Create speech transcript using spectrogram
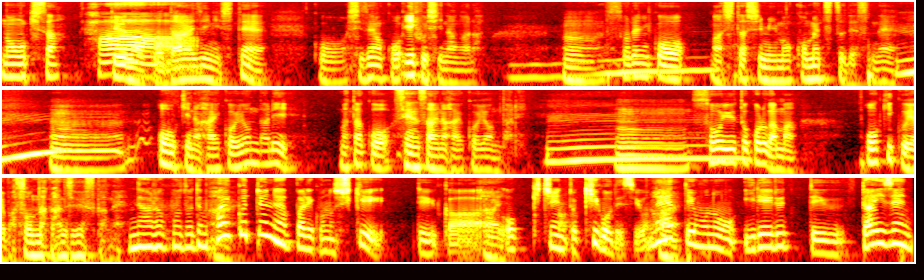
の大きさっていうのをこう大事にして。こう自然をこう畏怖しながら、うん、それにこう、まあ、親しみも込めつつですねうん大きな俳句を読んだりまたこう繊細な俳句を読んだりうんそういうところがまあ大きく言えばそんな感じですかね。なるほど。でも俳句っていうのはやっぱりこの四季っていうか、はい、きちんと季語ですよね、はい、っていうものを入れるっていう大前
